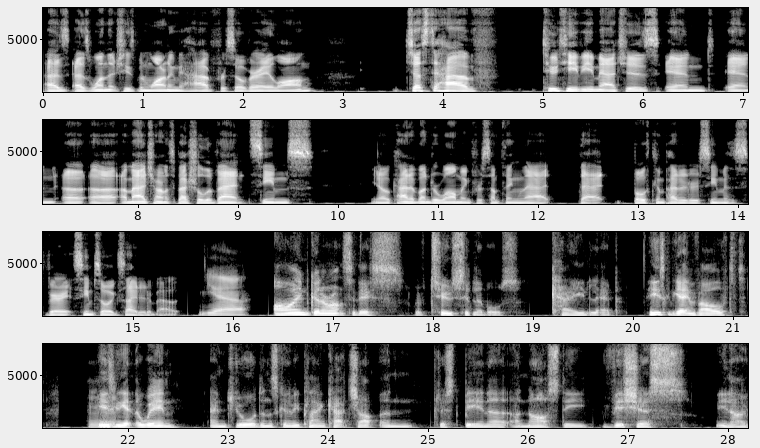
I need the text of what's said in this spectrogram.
as as one that she's been wanting to have for so very long, just to have two TV matches and and a, a, a match on a special event seems, you know, kind of underwhelming for something that that both competitors seem as very seem so excited about. Yeah, I'm going to answer this with two syllables. Kaleb. He's going to get involved. He's Mhm. going to get the win, and Jordynne's going to be playing catch up and just being a, a nasty, vicious, you know,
